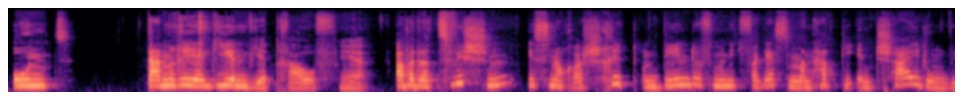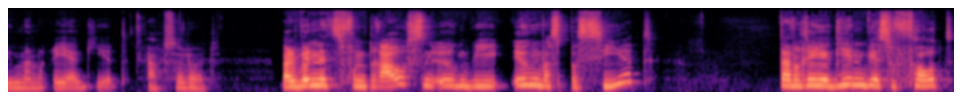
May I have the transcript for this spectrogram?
und dann reagieren wir drauf. Ja. Aber dazwischen ist noch ein Schritt und den dürfen wir nicht vergessen. Man hat die Entscheidung, wie man reagiert. Absolut. Weil wenn jetzt von draußen irgendwie irgendwas passiert, dann reagieren wir sofort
